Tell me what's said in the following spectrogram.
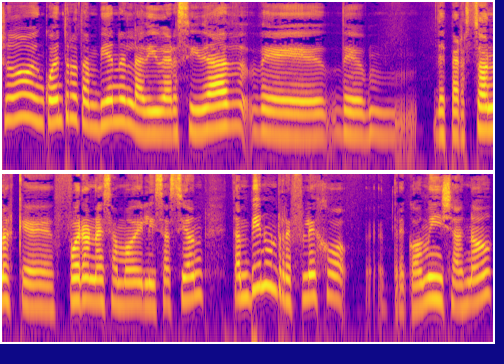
yo encuentro también en la diversidad de, de, personas que fueron a esa movilización también un reflejo, entre comillas, ¿no?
